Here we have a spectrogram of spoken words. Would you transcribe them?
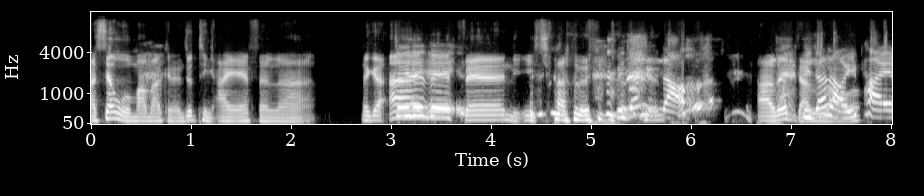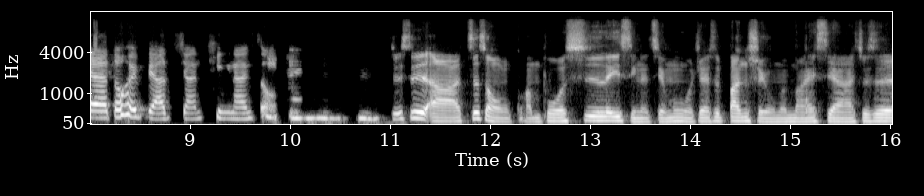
啊，像我妈妈可能就听 IFN 啦。那个对对对，你一家人比较老啊，对比较老一派的都会比较喜欢听那种，嗯，就是啊，这种广播式类型的节目，我觉得是伴随我们马来西亚，就是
